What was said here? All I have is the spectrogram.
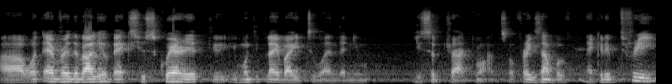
uh, whatever the value of x, you square it, you, you, multiply by 2, and then you, you subtract 1. So, for example, negative 3,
